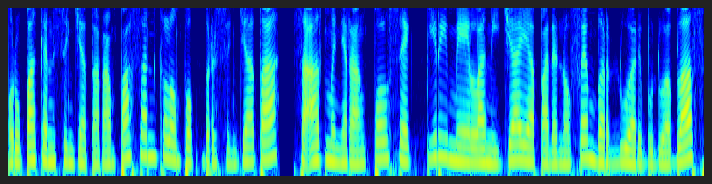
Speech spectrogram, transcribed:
merupakan senjata rampasan kelompok bersenjata saat menyerang Polsek Pirime Lanijaya pada November 2012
